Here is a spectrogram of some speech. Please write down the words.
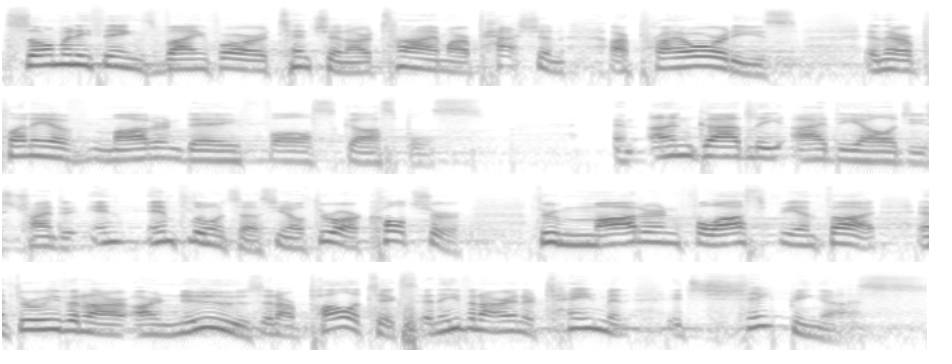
So many things vying for our attention, our time, our passion, our priorities. And there are plenty of modern day false gospels and ungodly ideologies trying to in- influence us, you know, through our culture, through modern philosophy and thought, and through even our, our news and our politics and even our entertainment. It's shaping us.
